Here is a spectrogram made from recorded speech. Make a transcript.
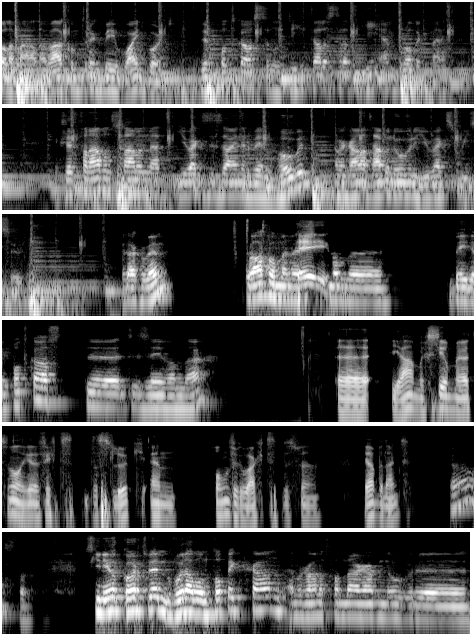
allemaal en welkom terug bij Whiteboard, de podcast rond digitale strategie en product management. Ik zit vanavond samen met UX-designer Wim Hoben en we gaan het hebben over UX research. Dag Wim, welkom en Hey. om eh, bij de podcast te, te zijn vandaag. Eh, ja, merci om mij uit te nodigen. Dat is echt dat is leuk en onverwacht. Dus eh, ja, bedankt. Ja, dat is toch. Misschien heel kort, Wim, voordat we op topic gaan. En we gaan het vandaag hebben over, eh,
